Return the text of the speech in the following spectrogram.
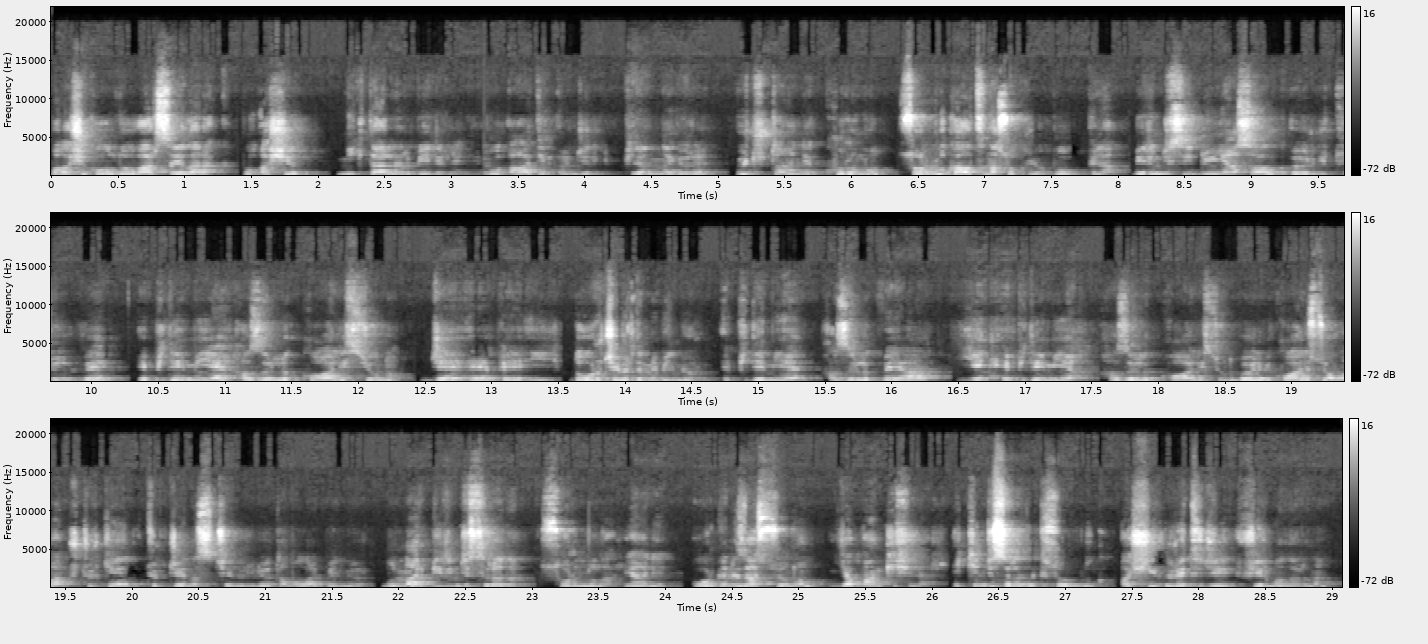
bağışık olduğu varsayılarak bu aşı miktarları belirleniyor. Bu adil öncelik planına göre 3 tane kurumu sorumluluk altına sokuyor bu plan. Birincisi Dünya Sağlık Örgütü ve Epidemiye Hazırlık Koalisyonu CEPI. Doğru çevirdim mi bilmiyorum. Epidemiye Hazırlık veya Yeni Epidemiye Hazırlık Koalisyonu. Böyle bir koalisyon varmış. Türkiye Türkçe'ye nasıl çevriliyor tam olarak bilmiyorum. Bunlar birinci sırada sorumlular. Yani organizasyonu yapan kişiler. İkinci sıradaki sorumluluk aşı üretici firmalarına.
